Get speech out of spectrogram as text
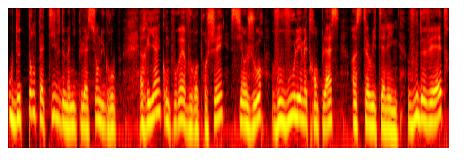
ou de tentative de manipulation du groupe. Rien qu'on pourrait vous reprocher si un jour vous voulez mettre en place un storytelling. Vous devez être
